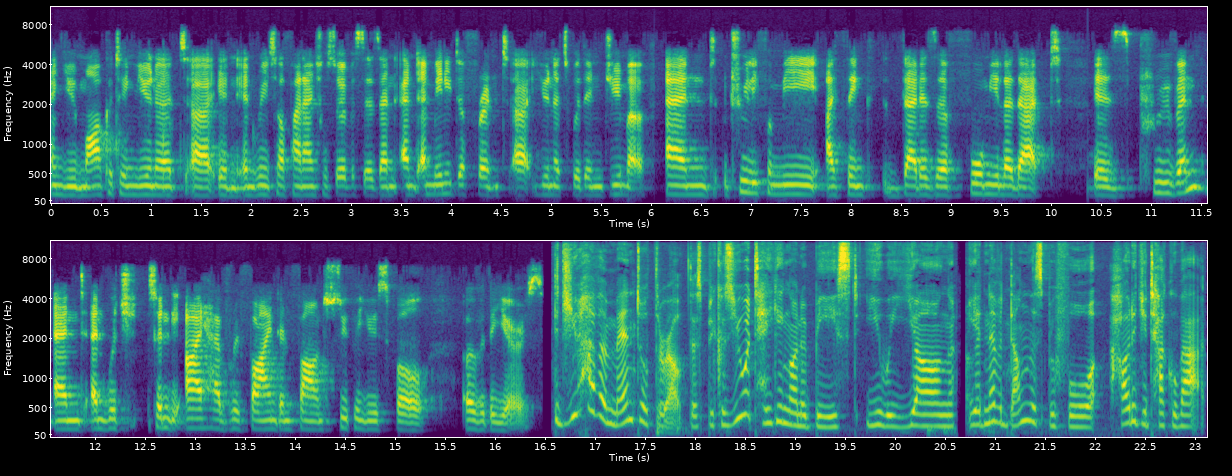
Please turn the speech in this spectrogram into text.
a new marketing unit uh, in in retail financial services and and and many different uh, units within Jumo. And truly, for me, I think that is a formula that is proven and and which certainly I have refined and found super useful over the years. Did you have a mentor throughout this because you were taking on a beast, you were young, you had never done this before. How did you tackle that?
